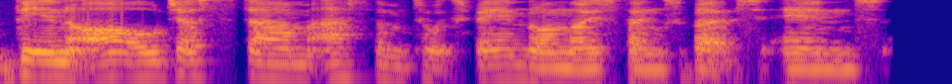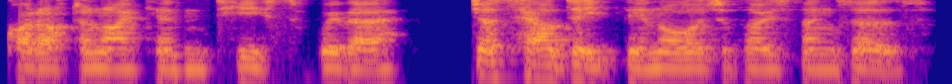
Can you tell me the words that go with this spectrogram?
then I'll just um, ask them to expand on those things a bit. And quite often I can test whether just how deep their knowledge of those things is.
